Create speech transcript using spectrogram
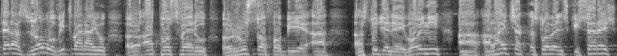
teraz znovu vytvárajú e, atmosféru rusofobie a a studenej vojny a, a Lajčak, slovenský Sereš, e,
